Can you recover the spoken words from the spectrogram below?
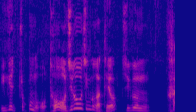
이게 조금 어, 더 어지러워진 것 같아요. 지금 하,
